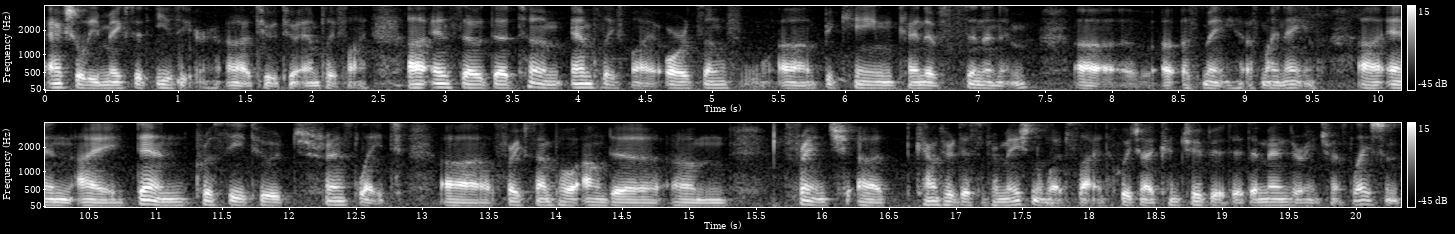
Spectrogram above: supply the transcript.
actually makes it easier uh, to, to amplify. Uh, and so the term amplify or 增幅 uh, became kind of synonym of, me, of my name. and I then proceed to translate, for example, on the um, French counter disinformation website, which I contributed the Mandarin translation.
